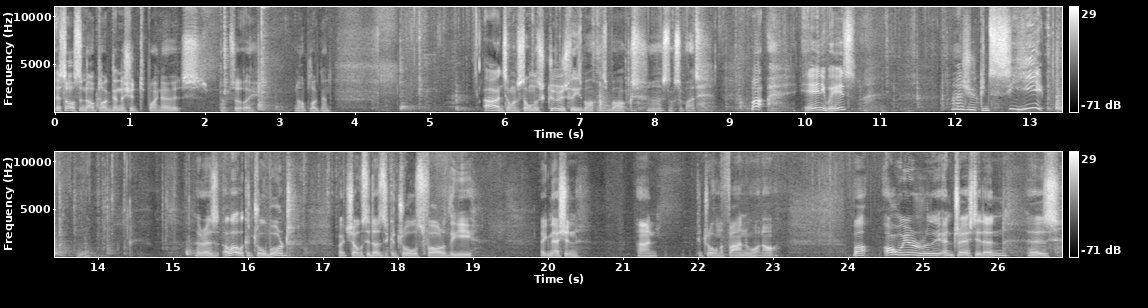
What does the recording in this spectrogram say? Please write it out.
It's also not plugged in, I should point out, it's absolutely not plugged in. Ah, and someone's stolen the screws for these bo this box. Oh, that's not so bad. But, anyways, as you can see, there is a little control board, which obviously does the controls for the ignition and controlling the fan and whatnot. But all we're really interested in is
